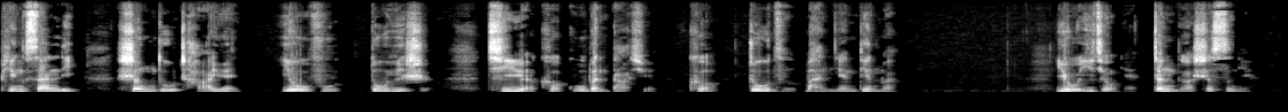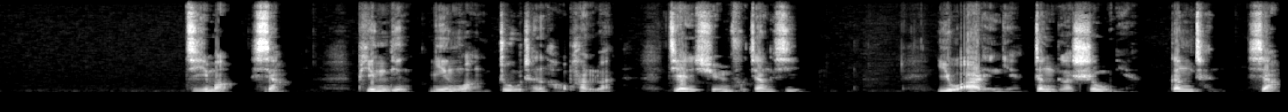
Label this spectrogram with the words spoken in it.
平三立，升都察院右副都御史。七月刻古本大学，刻周子晚年定论。一五一九年，正德十四年，己卯夏，平定宁王朱宸濠叛乱，兼巡抚江西。一五二零年，正德十五年庚辰夏，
